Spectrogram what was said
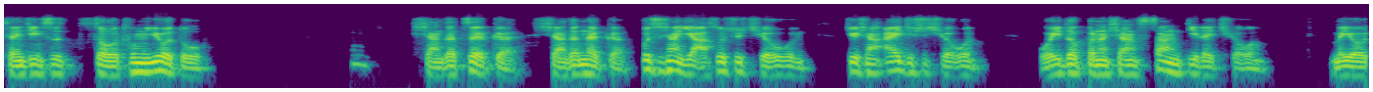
曾经是走通右堵，想着这个，想着那个，不是向亚述去求问，就向埃及去求问，唯独不能向上帝来求问，没有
